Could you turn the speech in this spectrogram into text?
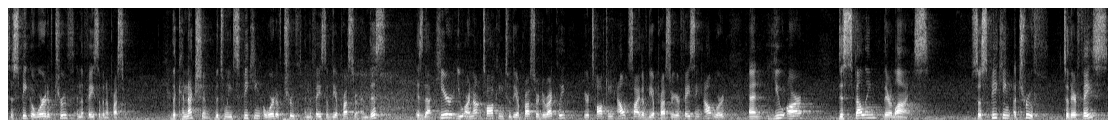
to speak a word of truth in the face of an oppressor. The connection between speaking a word of truth in the face of the oppressor and this is that here you are not talking to the oppressor directly, you're talking outside of the oppressor, you're facing outward, and you are dispelling their lies. So, speaking a truth to their face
